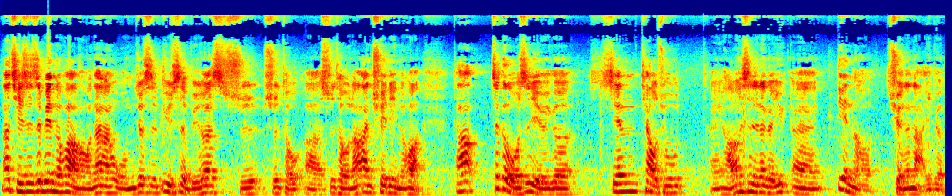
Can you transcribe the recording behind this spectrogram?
那其实这边的话哈，当然我们就是预设，比如说石石头啊石头，然后按确定的话，它这个我是有一个先跳出，哎，好像是那个预呃电脑选的哪一个？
